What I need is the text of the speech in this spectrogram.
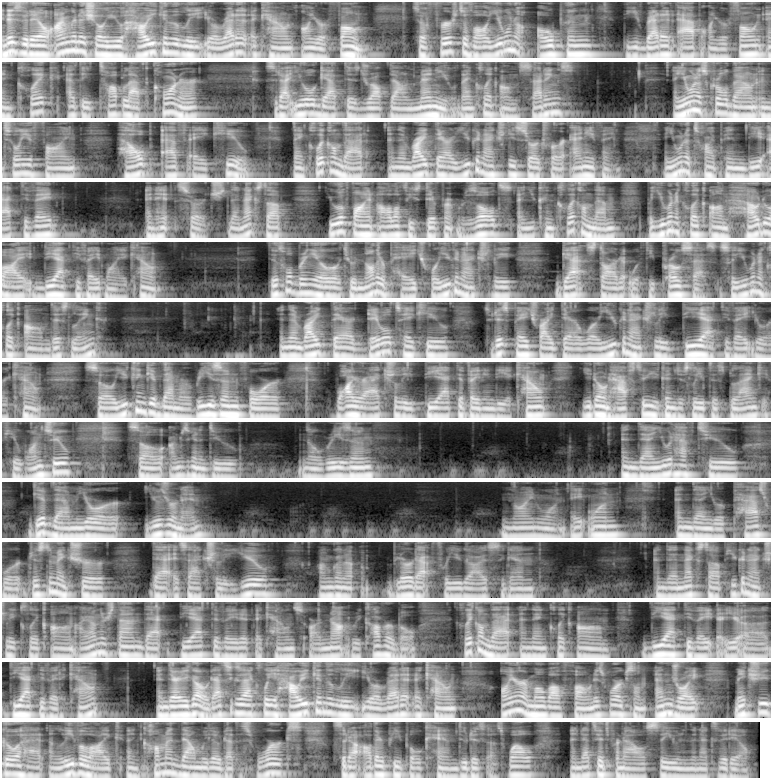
In this video, I'm going to show you how you can delete your Reddit account on your phone. So first of all, you want to open the Reddit app on your phone and click at the top left corner so that you will get this drop down menu. Then click on settings and you want to scroll down until you find help FAQ. Then click on that and then right there you can actually search for anything. And you want to type in deactivate and hit search. Then next up, you will find all of these different results and you can click on them, but you want to click on how do I deactivate my account. This will bring you over to another page where you can actually get started with the process. So you want to click on this link and then right there, they will take you to this page right there where you can actually deactivate your account. So you can give them a reason for why you're actually deactivating the account. You don't have to, you can just leave this blank if you want to. So I'm just gonna do no reason. And then you would have to give them your username 9181 and then your password just to make sure that it's actually you. I'm gonna blur that for you guys again. And then next up, you can actually click on, I understand that deactivated accounts are not recoverable. Click on that and then click on deactivate, uh, deactivate account. And there you go. That's exactly how you can delete your Reddit account on your mobile phone. This works on Android. Make sure you go ahead and leave a like and comment down below that this works so that other people can do this as well. And that's it for now. I'll see you in the next video.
